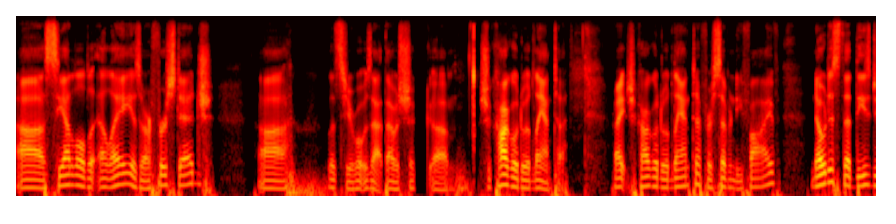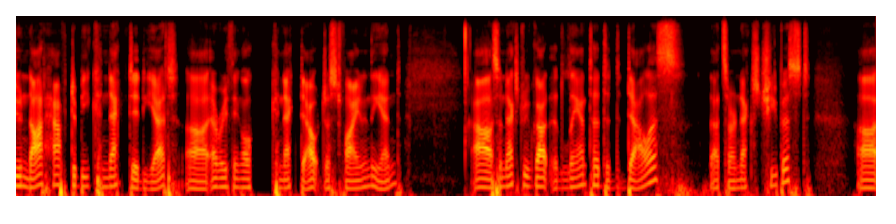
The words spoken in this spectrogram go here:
Uh, Seattle to LA is our first edge. Uh, let's see, what was that? That was um, Chicago to Atlanta, right? Chicago to Atlanta for 75. Notice that these do not have to be connected yet. Uh, everything will connect out just fine in the end. Uh, so next we've got Atlanta to Dallas. That's our next cheapest. Uh,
